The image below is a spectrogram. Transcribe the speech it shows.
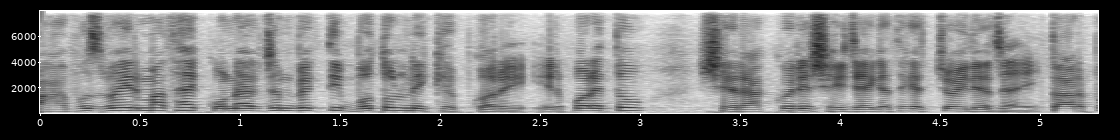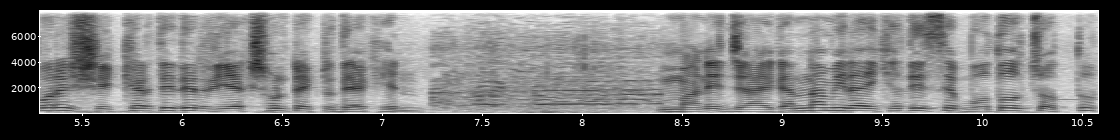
মাহফুজ ভাইয়ের মাথায় কোনো একজন ব্যক্তি বোতল নিক্ষেপ করে। এরপরে তো সে রাগ করে সেই জায়গা থেকে চলে যায়। তারপরে শিক্ষার্থীদের রিয়াকশনটা একটু দেখেন। মানে জায়গার নামই রাইখে দিয়েছে বোতল চত্বর।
